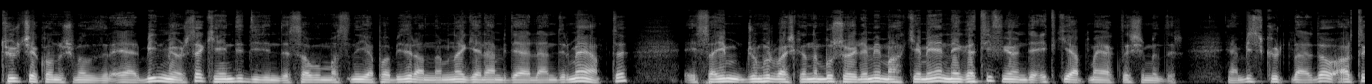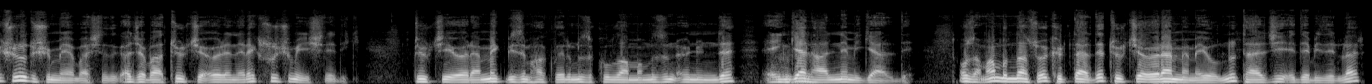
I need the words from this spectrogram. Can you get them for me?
Türkçe konuşmalıdır. Eğer bilmiyorsa kendi dilinde savunmasını yapabilir anlamına gelen bir değerlendirme yaptı. E, Sayın Cumhurbaşkanı'nın bu söylemi mahkemeye negatif yönde etki yapma yaklaşımıdır. Yani biz Kürtler de artık şunu düşünmeye başladık. Acaba Türkçe öğrenerek suç mu işledik? Türkçeyi öğrenmek bizim haklarımızı kullanmamızın önünde engel haline mi geldi? O zaman bundan sonra Kürtler de Türkçe öğrenmeme yolunu tercih edebilirler.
